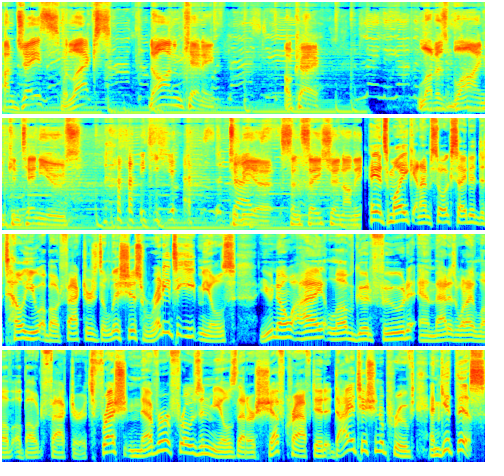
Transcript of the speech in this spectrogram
I'm Jace with Lex, Dawn, and Kenny. Okay. Love is Blind continues yes. It to be a sensation on the Hey, it's Mike, and I'm so excited to tell you about Factor's delicious, ready to eat meals. You know, I love good food, and that is what I love about Factor. It's fresh, never frozen meals that are chef crafted, dietitian approved, and get this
